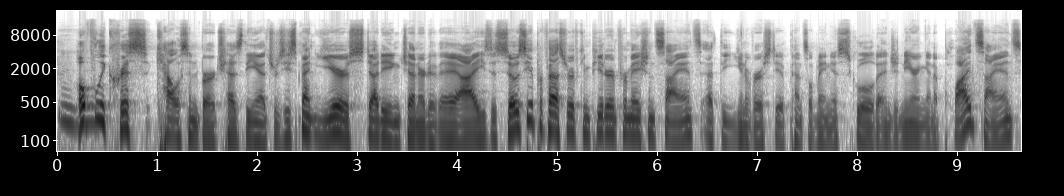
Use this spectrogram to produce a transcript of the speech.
Mm-hmm. Hopefully, Chris Callison Burch has the answers. He spent years studying generative AI. He's associate professor of computer information science at the University of Pennsylvania School of Engineering and Applied Science.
